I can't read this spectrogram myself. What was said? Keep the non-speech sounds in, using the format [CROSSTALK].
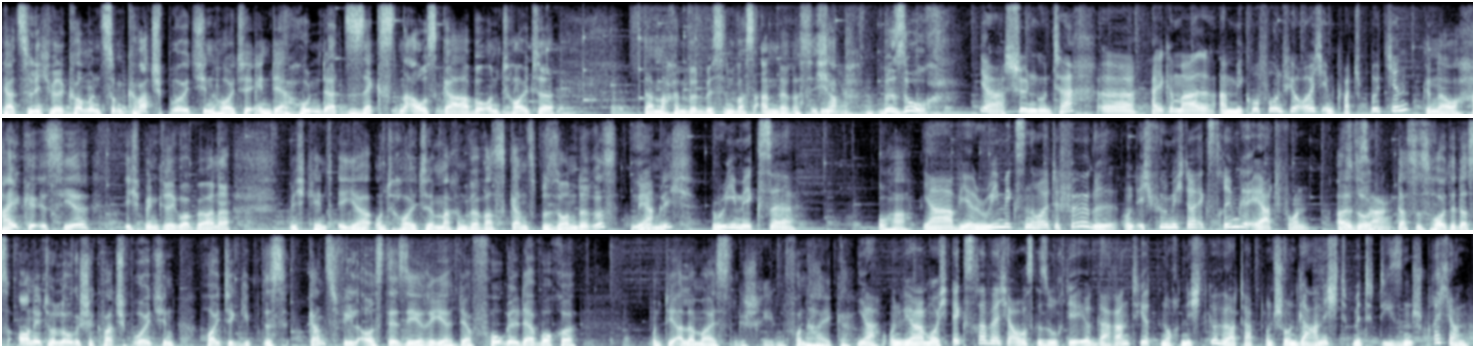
Herzlich willkommen zum Quatschbrötchen heute in der 106. Ausgabe und heute, da machen wir ein bisschen was anderes. Ich habe Besuch. Ja, schönen guten Tag. Äh, Heike mal am Mikrofon für euch im Quatschbrötchen. Genau, Heike ist hier. Ich bin Gregor Börner. Mich kennt ihr ja und heute machen wir was ganz Besonderes, Ja. nämlich, Remixe. oha, Ja, wir remixen heute Vögel und ich fühle mich da extrem geehrt von. Also, das ist heute das ornithologische Quatschbrötchen. Heute gibt es ganz viel aus der Serie Der Vogel der Woche und die allermeisten geschrieben von Heike. Ja, und wir haben euch extra welche ausgesucht, die ihr garantiert noch nicht gehört habt und schon gar nicht mit diesen Sprechern.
